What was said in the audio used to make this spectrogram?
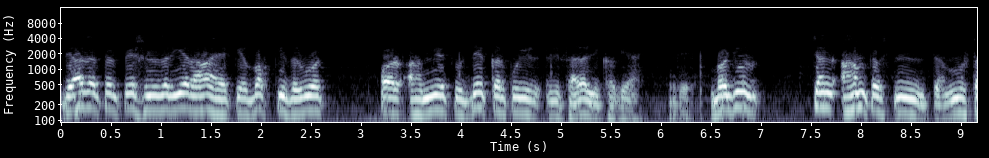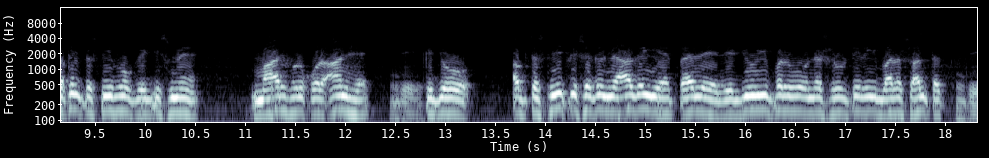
زیادہ تر پیش نظر یہ رہا ہے کہ وقت کی ضرورت اور اہمیت کو دیکھ کر کوئی رسالہ لکھا گیا ہے۔ جی۔ بجور چند اہم مستقل تصنیفوں کے جس میں معرف القرآن ہے جی۔ کہ جو اب تصنیف کی شکل میں آ گئی ہے پہلے ریڈیو ہی پر وہ نشر ہوتی رہی بارہ سال تک جی۔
